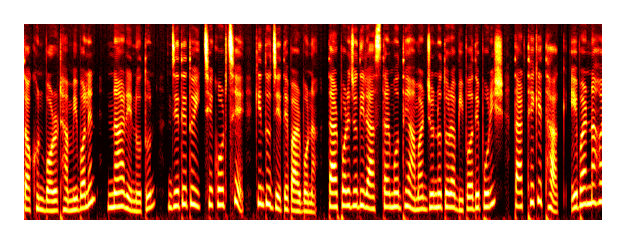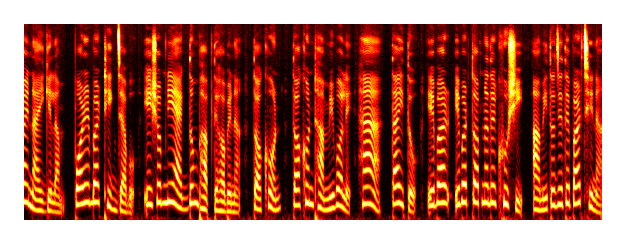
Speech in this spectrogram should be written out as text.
তখন বড় ঠাম্মি বলেন, না রে নতুন, যেতে তো ইচ্ছে করছে, কিন্তু যেতে পারব না। তারপরে যদি রাস্তার মধ্যে আমার জন্য তোরা বিপদে পড়িস, তার থেকে থাক, এবার না হয় নাই গেলাম। পরের বার ঠিক যাব, এসব নিয়ে একদম ভাবতে হবে না। তখন তখন ঠাম্মি বলে হ্যাঁ তাই তো, এবার এবার তো আপনাদের খুশি, আমি তো যেতে পারছি না,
